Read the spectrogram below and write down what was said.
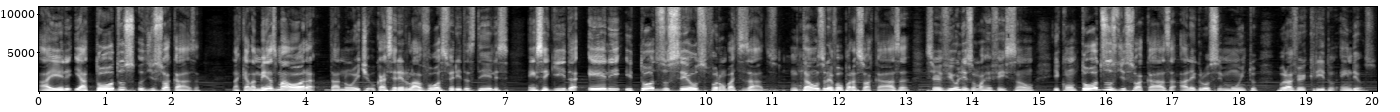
a ele e a todos os de sua casa. Naquela mesma hora da noite, o carcereiro lavou as feridas deles em seguida, ele e todos os seus foram batizados. Então os levou para sua casa, serviu-lhes uma refeição e com todos os de sua casa alegrou-se muito por haver crido em Deus.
